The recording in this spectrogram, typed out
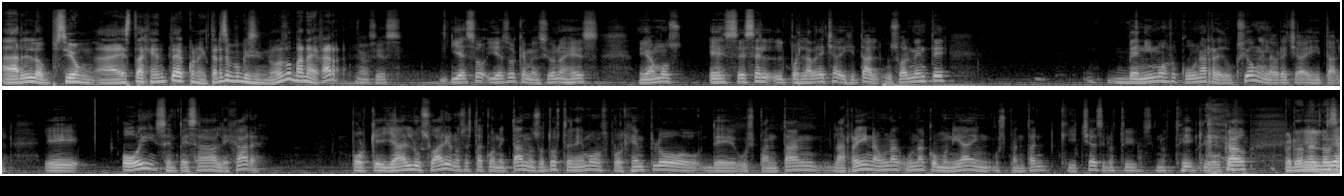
a darle la opción a esta gente a conectarse, porque si no, los van a dejar. Así es. Y eso, y eso que mencionas es, digamos, es, es el, pues la brecha digital. Usualmente venimos con una reducción en la brecha digital. Eh, hoy se empieza a alejar porque ya el usuario no se está conectando. Nosotros tenemos, por ejemplo, de Uxpantán, La Reina, una, una comunidad en Uxpantán, Quiché, si no estoy, si no estoy equivocado. Estoy si-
